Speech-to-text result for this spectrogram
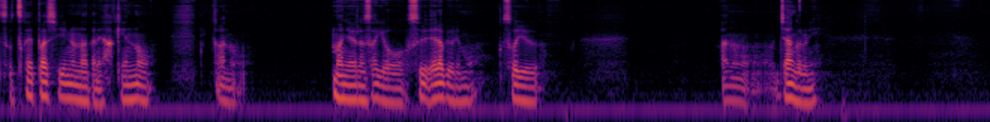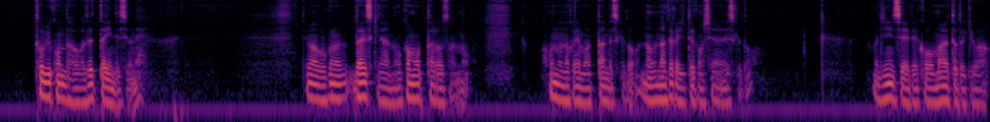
そう使いっぱしの中ね派遣のあのマニュアル作業をする選ぶよりもそういうあのジャングルに飛び込んだ方が絶対いいんですよね。でまあ僕の大好きなあの岡本太郎さんの本の中にもあったんですけど何回か言ってるかもしれないですけど、まあ、人生でこう迷った時は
